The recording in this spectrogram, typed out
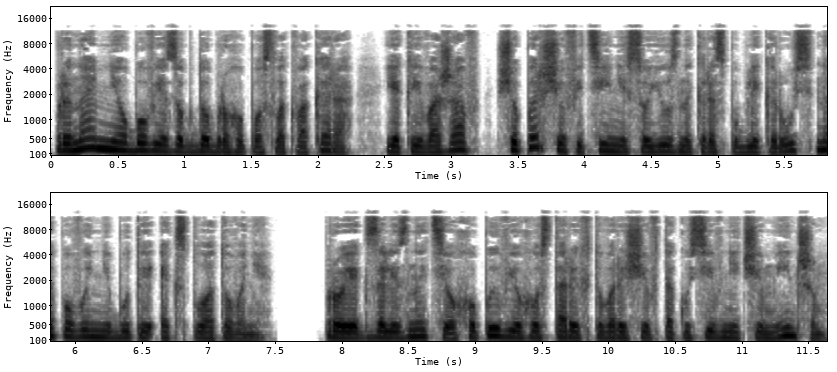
принаймні обов'язок доброго посла Квакера, який вважав, що перші офіційні союзники Республіки Русь не повинні бути експлуатовані. Проєкт залізниці охопив його старих товаришів та кусів нічим іншим,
